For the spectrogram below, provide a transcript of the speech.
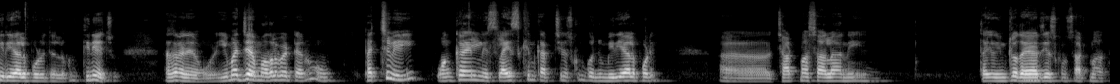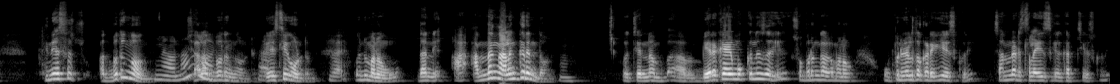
మిరియాల పొడి జల్లుకుని తినేయచ్చు. అసలు నేను ఈ మధ్య మొదలుపెట్టాను. పచ్చివి వంకాయల్ని స్లైస్ కింద కట్ చేసుకుని కొంచెం మిరియాల పొడి చాట్ మసాలా అని ఇంట్లో తయారు చేసుకున్న చాట్ మసాలా తినేస్తే అద్భుతంగా ఉంది. చాలా అద్భుతంగా ఉంటుంది. టేస్టీగా ఉంటుంది. కొంచెం మనం దాన్ని అందంగా అలంకరిద్దాం. ఒక చిన్న బీరకాయ ముక్కని సరి- శుభ్రంగా మనం ఉప్పు నీళ్ళతో కడిగేసుకొని సన్నటి స్లైస్గా కట్ చేసుకొని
